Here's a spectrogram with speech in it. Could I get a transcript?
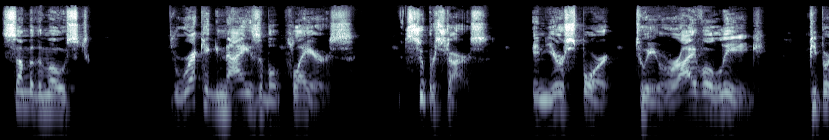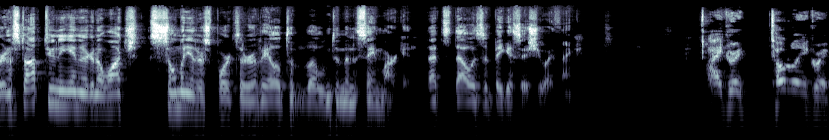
some of the most recognizable players, superstars in your sport to a rival league, people are going to stop tuning in. They're going to watch so many other sports that are available to, them in the same market. That's that was the biggest issue, I think. I agree. Totally agree.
